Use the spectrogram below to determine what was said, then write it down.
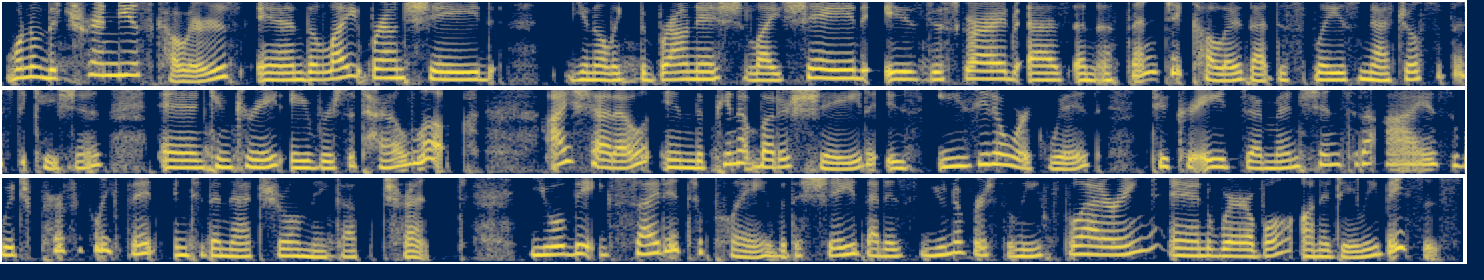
one of the trendiest colors and the light brown shade you know, like the brownish light shade is described as an authentic color that displays natural sophistication and can create a versatile look. Eyeshadow in the peanut butter shade is easy to work with to create dimension to the eyes, which perfectly fit into the natural makeup trend. You will be excited to play with a shade that is universally flattering and wearable on a daily basis.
